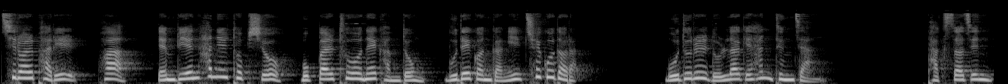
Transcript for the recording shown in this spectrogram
7월 8일 화 MBN 한일 톱쇼 목발 투혼의 감동 무대 건강이 최고더라. 모두를 놀라게 한 등장. 박서진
